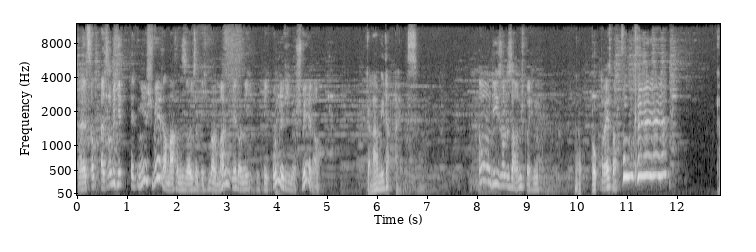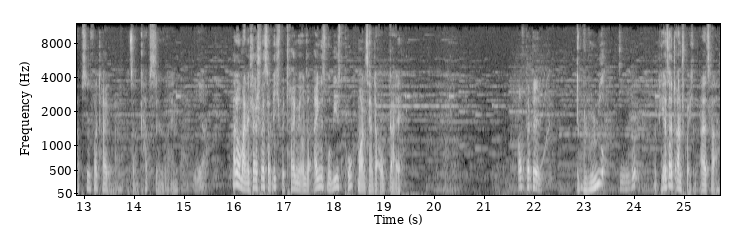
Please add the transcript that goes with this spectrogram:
Als ob, als ob ich es mir schwerer machen sollte. Ich mal machen mir doch nicht, nicht unnötig noch schwerer. Galamida 1. Oh, die soll es ansprechen. Ja. Oh, Aber erstmal Funke. Kapselverteidigung. Das sollen Kapseln sein. Ja. Hallo, meine kleine Schwester und ich betreiben hier unser eigenes mobiles Pokémon Center. Auch geil. Auf Peppeln. Und ihr seid ansprechen. Alles klar.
